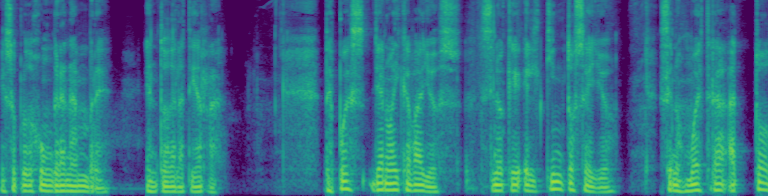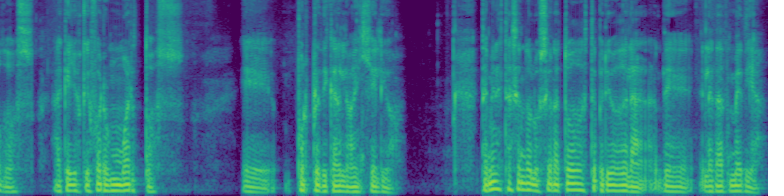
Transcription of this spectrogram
Eso produjo un gran hambre en toda la tierra. Después ya no hay caballos, sino que el quinto sello se nos muestra a todos aquellos que fueron muertos eh, por predicar el Evangelio. También está haciendo alusión a todo este periodo de la, de la Edad Media.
